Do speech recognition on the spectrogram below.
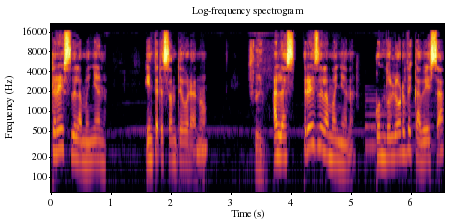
3 de la mañana. Interesante hora, ¿no? Sí. A las 3 de la mañana, con dolor de cabeza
